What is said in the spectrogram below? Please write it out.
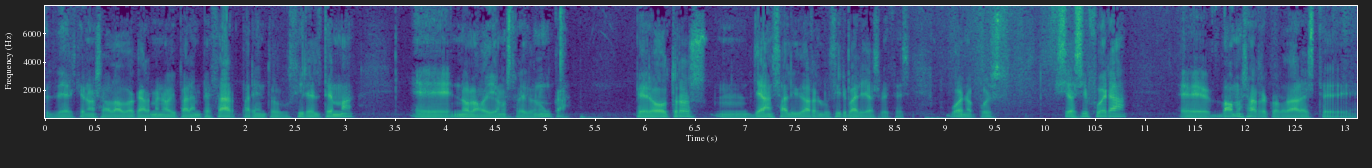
del que nos ha hablado Carmen hoy para empezar, para introducir el tema, eh, no lo habíamos traído nunca. Pero otros mm, ya han salido a relucir varias veces. Bueno, pues si así fuera, eh, vamos a recordar a este,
